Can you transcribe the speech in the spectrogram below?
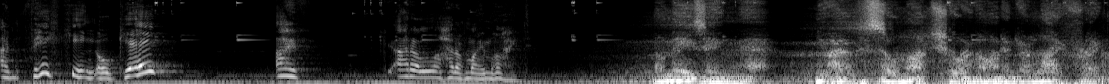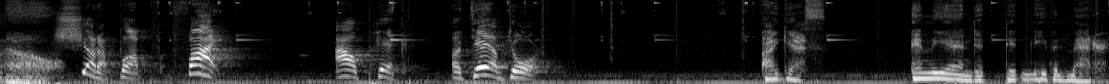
I'm thinking, okay? I've got a lot on my mind. Amazing. You have so much going on in your life right now. Shut up, Bob. F- fine. I'll pick a damn door. I guess in the end it didn't even matter.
